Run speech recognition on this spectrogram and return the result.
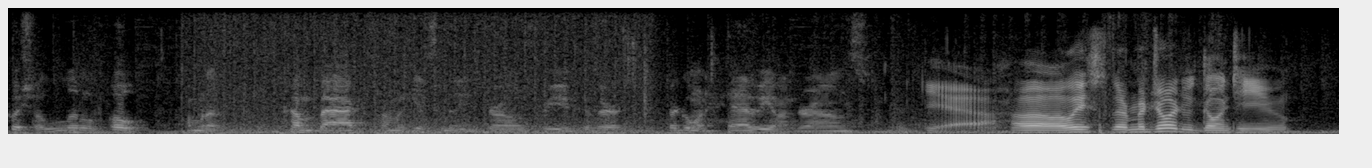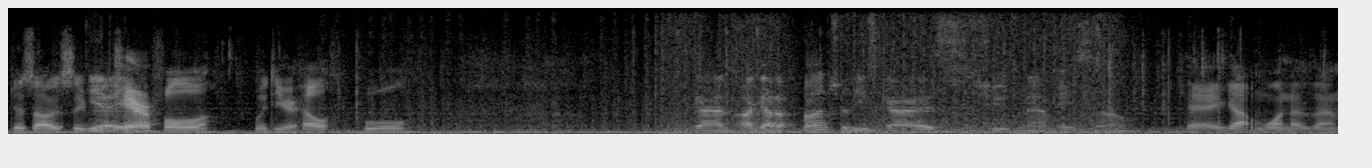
push a little. Oh, I'm gonna come back. I'm gonna get some of these drones for you because they're they're going heavy on drones. Yeah. Oh, at least their majority going to you. Just obviously be Yeah, yeah. careful with your health pool. Got I got a bunch of these guys shooting at me. So Okay, got one of them.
